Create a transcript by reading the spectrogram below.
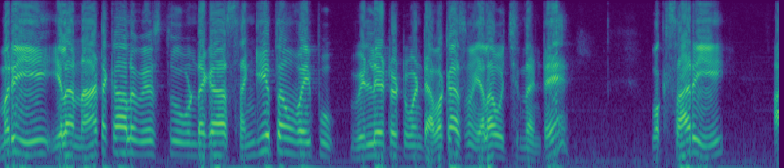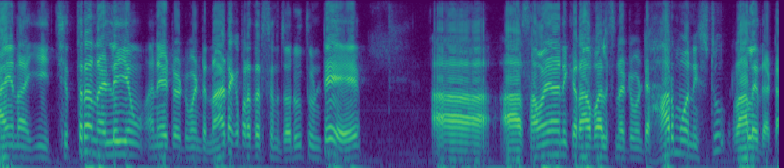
మరి ఇలా నాటకాలు వేస్తూ ఉండగా సంగీతం వైపు వెళ్ళేటటువంటి అవకాశం ఎలా వచ్చిందంటే ఒకసారి ఆయన ఈ చిత్రనళీయం అనేటటువంటి నాటక ప్రదర్శన జరుగుతుంటే ఆ ఆ సమయానికి రావాల్సినటువంటి హార్మోనిస్టు రాలేదట.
